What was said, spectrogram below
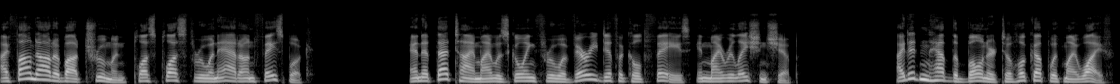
I found out about Truman Plus Plus through an ad on Facebook. And at that time, I was going through a very difficult phase in my relationship. I didn't have the boner to hook up with my wife,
